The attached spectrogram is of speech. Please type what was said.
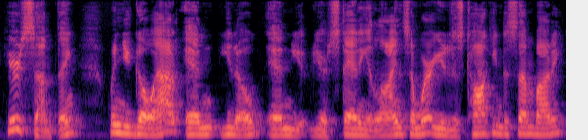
Here's something when you go out and, you know, and you're standing in line somewhere, you're just talking to somebody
